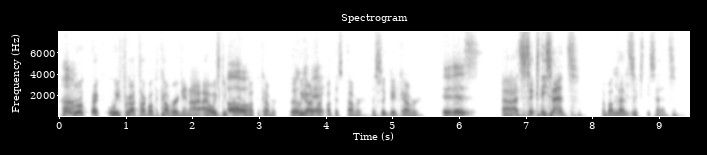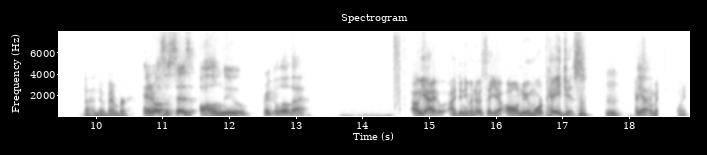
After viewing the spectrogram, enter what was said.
Huh? Real quick, we forgot to talk about the cover again. I, I always keep forgetting Oh, about the cover. We got to talk about this cover. This is a good cover. It is. Uh, 60 cents. How about that? Mhm. 60 cents. Uh, November. And it also says all new right below that. Oh, yeah. I didn't even notice that. Yeah. All new. More pages. Yep. Exclamation point.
